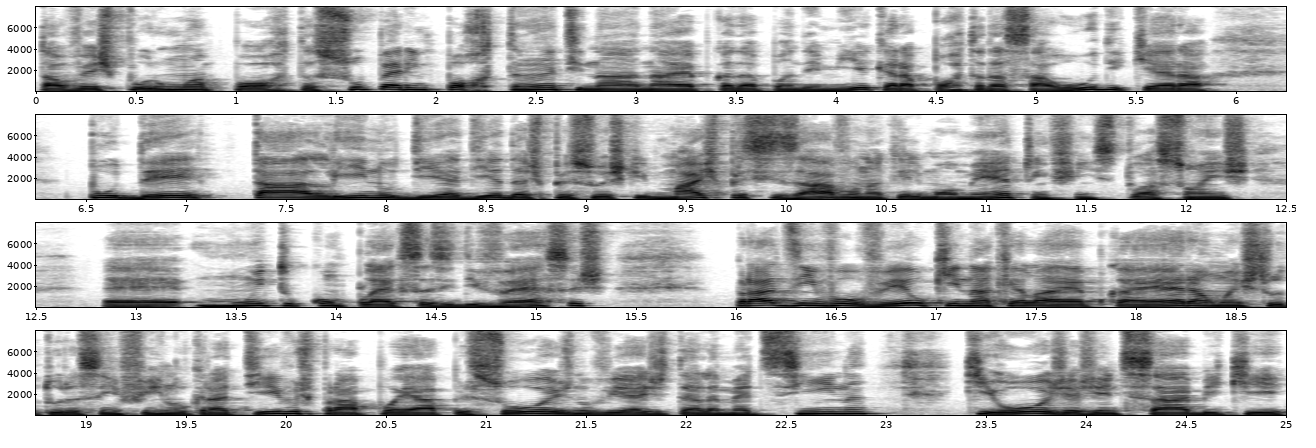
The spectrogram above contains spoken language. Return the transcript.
talvez por uma porta super importante na, na época da pandemia, que era a porta da saúde, que era poder estar tá ali no dia a dia das pessoas que mais precisavam naquele momento, enfim, situações é, muito complexas e diversas para desenvolver o que naquela época era uma estrutura sem fins lucrativos para apoiar pessoas no viés de telemedicina, que hoje a gente sabe que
